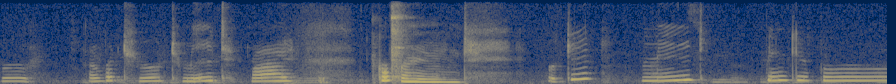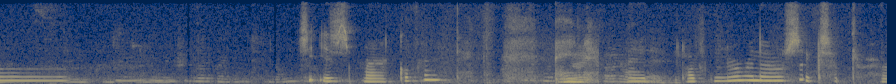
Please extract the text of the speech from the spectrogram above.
to I went here to meet my girlfriend. Okay, meet Pinky Pooh. She is my girlfriend, and I love no one else except her.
